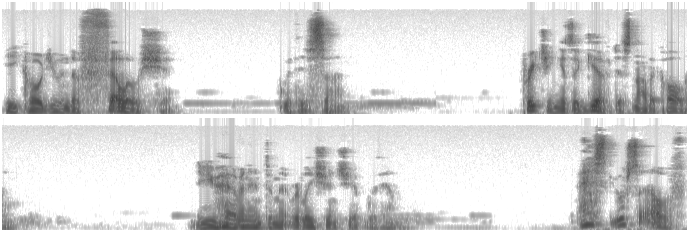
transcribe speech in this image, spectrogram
He called you into fellowship with His Son. Preaching is a gift, it's not a calling. Do you have an intimate relationship with Him? Ask yourself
